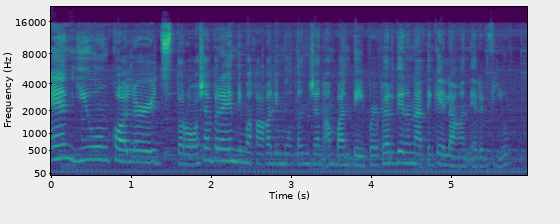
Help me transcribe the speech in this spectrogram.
and yung colored straw. Siyempre, hindi makakalimutan dyan ang bond paper, pero di na natin kailangan i-review.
